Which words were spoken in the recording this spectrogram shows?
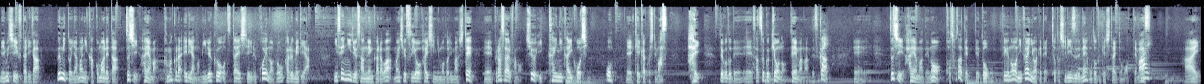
MC2 人が海と山に囲まれた逗子葉山鎌倉エリアの魅力をお伝えしている声のローカルメディア。2023年からは毎週水曜配信に戻りまして、えープラスアルファの週1回2回更新を、えー計画してます。はい。ということで、えー早速今日のテーマなんですが、はい。えー逗子葉山での子育てってどうっていうのを2回に分けてちょっとシリーズでねお届けしたいと思ってます、はい、はい。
